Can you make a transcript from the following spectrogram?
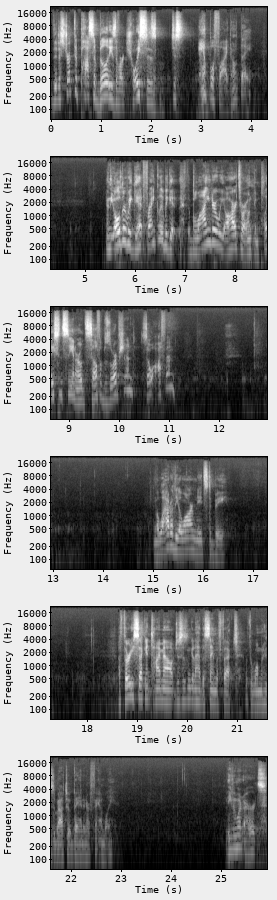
the destructive possibilities of our choices just amplify, don't they? And the older we get, frankly, we get the blinder we are to our own complacency and our own self absorption so often. And the louder the alarm needs to be. A 30 second timeout just isn't going to have the same effect with the woman who's about to abandon her family. Even when it hurts.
